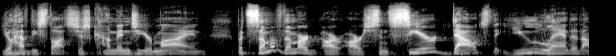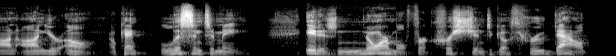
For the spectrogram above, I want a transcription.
You'll have these thoughts just come into your mind. But some of them are, are, are sincere doubts that you landed on on your own, okay? Listen to me. It is normal for a Christian to go through doubt.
